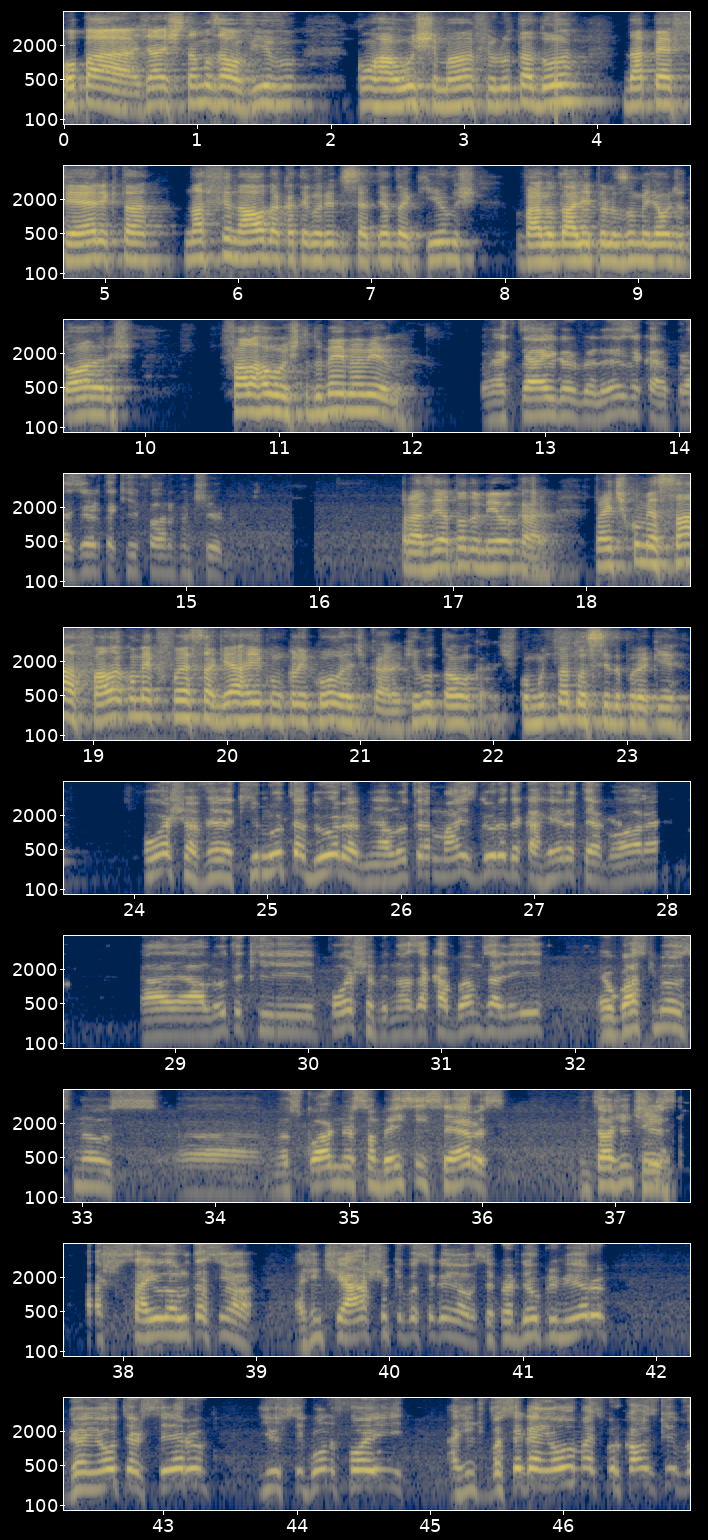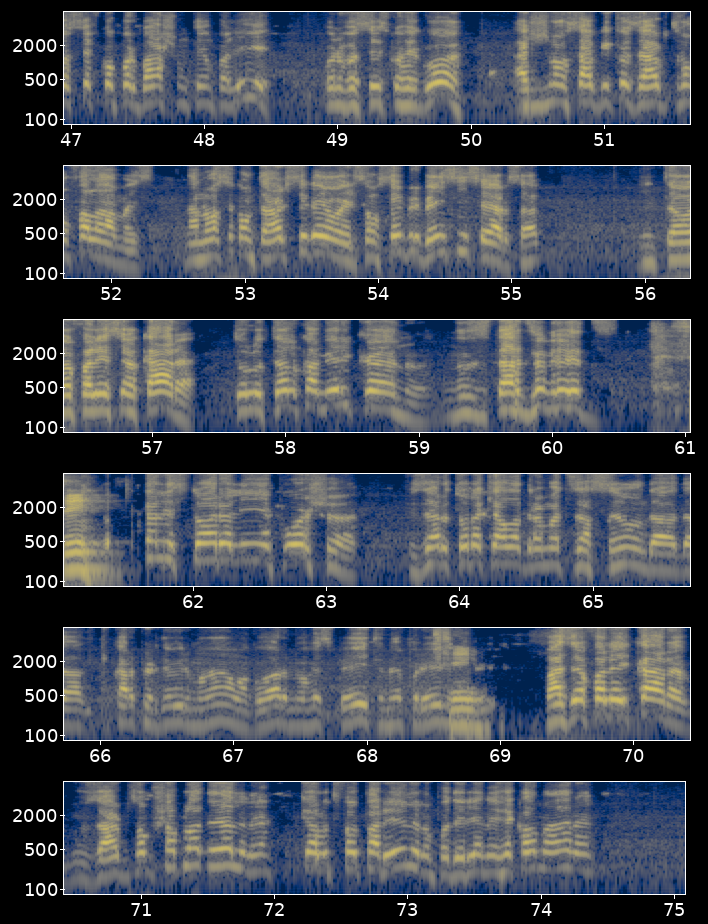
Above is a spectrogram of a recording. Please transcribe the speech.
Opa, já estamos ao vivo com Raul Chimanfi, o lutador da PFL, que está na final da categoria dos 70 quilos, vai lutar ali pelos um milhão de dólares. Fala, Raul, tudo bem, meu amigo? Como é que tá, Igor? Beleza, cara? Prazer estar aqui falando contigo. Prazer é todo meu, cara. Pra gente começar, fala como é que foi essa guerra aí com o Clay Collard, cara. Que lutão, cara. A gente ficou muito na torcida por aqui. Poxa, velho, que luta dura. Minha luta mais dura da carreira até agora. A, a, luta que, poxa, nós acabamos ali. Eu gosto que meus meus uh, meus corners são bem sinceros. Então a gente saiu da luta assim, ó. A gente acha que você ganhou. Você perdeu o primeiro, ganhou o terceiro e o segundo foi a gente. Você ganhou, mas por causa que você ficou por baixo um tempo ali, quando você escorregou, a gente não sabe o que, que os árbitros vão falar, mas na nossa contagem você ganhou. Eles são sempre bem sinceros, sabe? Então eu falei assim, ó, cara, tô lutando com o americano nos Estados Unidos. Sim. Aquela história ali, poxa, fizeram toda aquela dramatização da, da que o cara perdeu o irmão agora, meu respeito, né, por ele. Sim. Mas eu falei, cara, os árbitros vão puxar lado dele, né? Porque a luta foi para ele, não poderia nem reclamar, né?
